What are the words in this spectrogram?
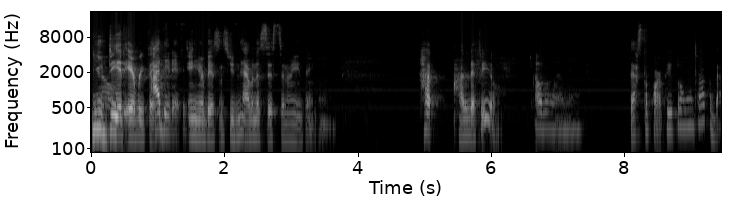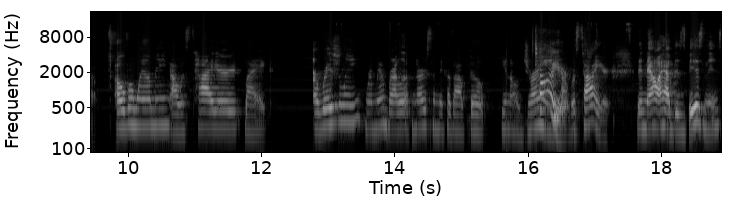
you know, did everything. I did everything in your business. You didn't have an assistant or anything. How How did that feel? overwhelming. That's the part people don't want to talk about. overwhelming. I was tired. Like originally, remember I left nursing because I felt, you know, drained. I was tired. Then now I have this business.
